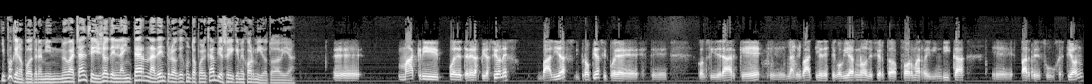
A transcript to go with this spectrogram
¿Y por qué no puedo tener mi nueva chance? Y yo en la interna, dentro de lo que es Juntos por el Cambio, soy el que mejor mido todavía. Eh, Macri puede tener aspiraciones, válidas y propias y puede este, considerar que eh, la debacle de este gobierno de cierta forma reivindica eh, parte de su gestión.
